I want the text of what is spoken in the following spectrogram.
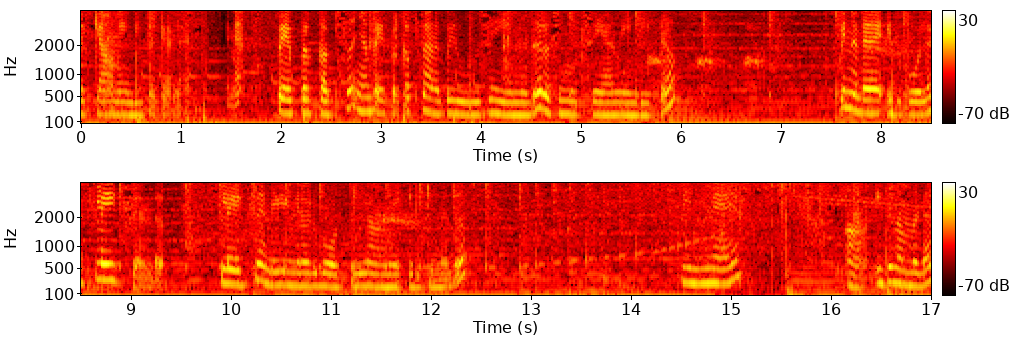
വെക്കാൻ വേണ്ടിയിട്ടൊക്കെ അല്ലേ? പിന്നെ പേപ്പർ കപ്സ് ഞാൻ പേപ്പർ കപ്സ് ആണ് ഇപ്പോൾ യൂസ് ചെയ്യുന്നത്. റെസിൻ മിക്സ് ചെയ്യാൻ വേണ്ടിയിട്ട്. പിന്നെ ഇതേ ഇതുപോലെ ഫ്ലേക്സ് ഉണ്ട്. ഫ്ലേക്സ് എന്റെ ഇങ്ങനെ ഒരു ബോട്ടിലാണ് ഇരിക്കുന്നത്. പിന്നെ ആ ഇത് നമ്മുടെ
